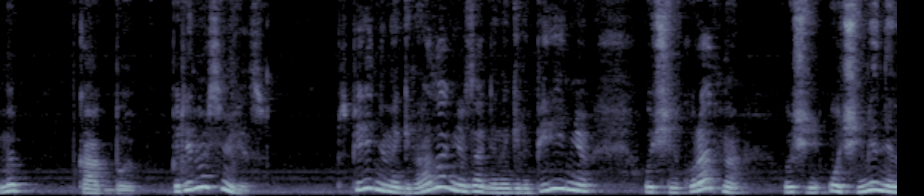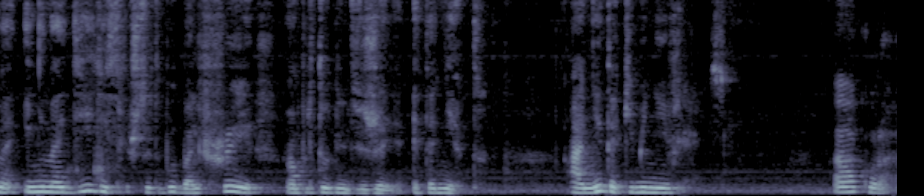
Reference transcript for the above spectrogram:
и мы как бы переносим вес с передней ноги на заднюю, с задней ноги на переднюю, очень аккуратно, очень, очень медленно, и не надейтесь, что это будут большие амплитудные движения. Это нет. Они такими не являются. А аккуратно.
